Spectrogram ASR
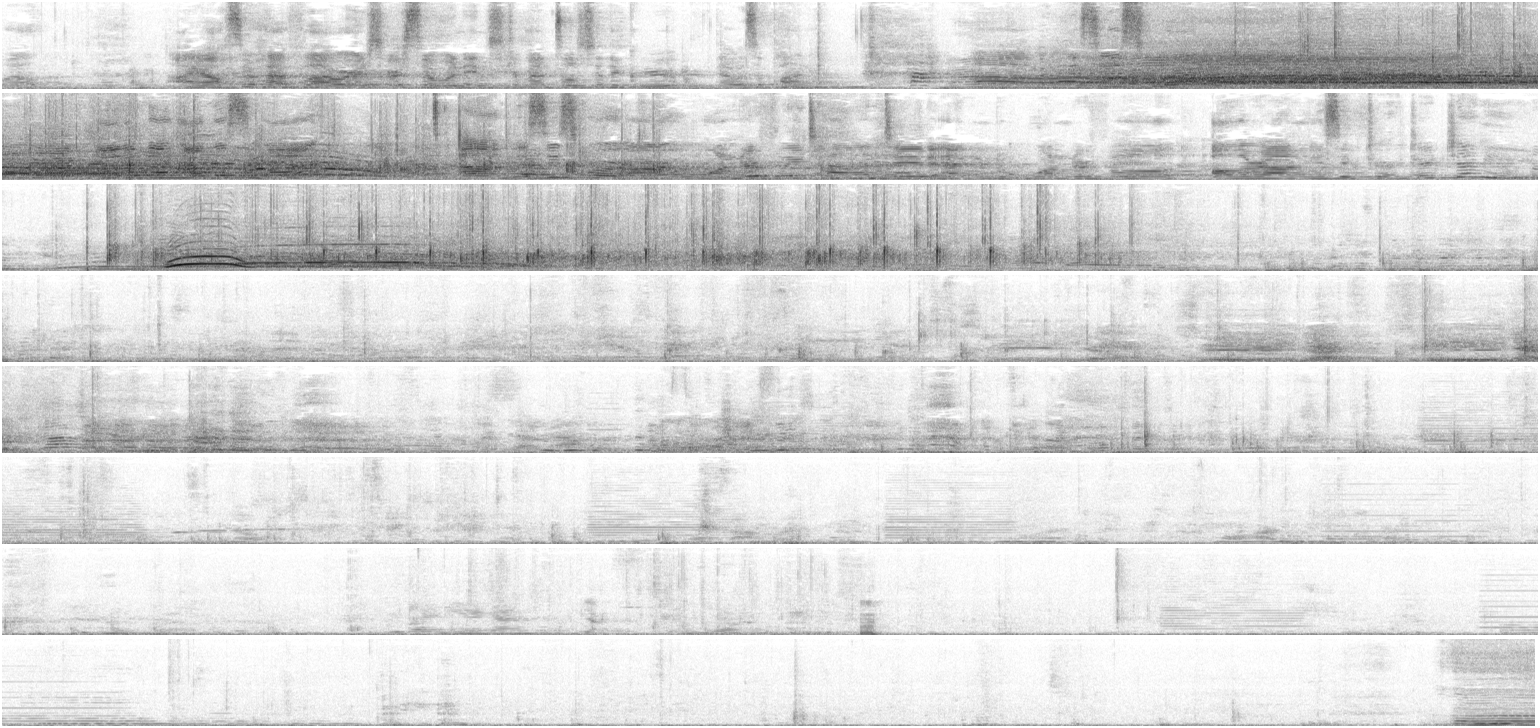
Well, I also have flowers for someone instrumental to the group. That was a pun. Um, this is for. Um, this is for our wonderfully talented and wonderful all-around music director, Jenny. When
